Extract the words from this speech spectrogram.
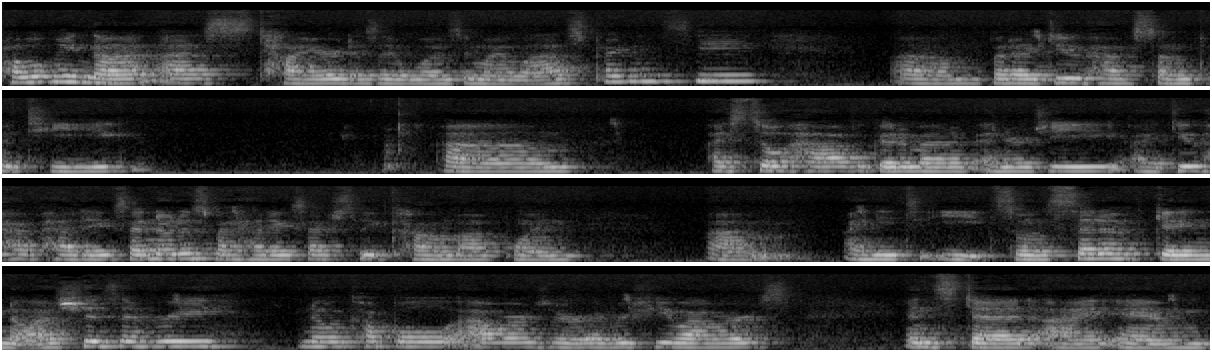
probably not as tired as I was in my last pregnancy, um, but I do have some fatigue. Um, I still have a good amount of energy. I do have headaches. I notice my headaches actually come up when um, I need to eat. So instead of getting nauseous every you know couple hours or every few hours, instead I am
